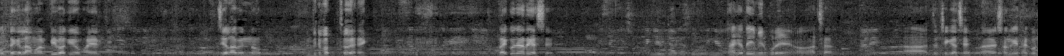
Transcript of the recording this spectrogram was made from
বলতে গেলে আমার বিভাগীয় ভাই আর কি। জেলা ভিন্ন বিভাগ তো এক। ভাই কোন জায়গা থেকে আসছে? ঢাকাতেই। মিরপুরে? আচ্ছা। তো ঠিক আছে সঙ্গেই থাকুন।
